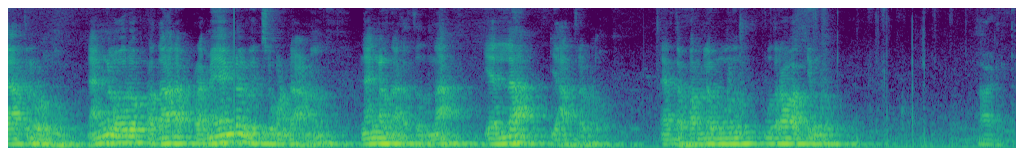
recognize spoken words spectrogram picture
യാത്രകളൊന്നും. ഞങ്ങൾ ഓരോ പ്രധാന പ്രമേയങ്ങൾ വെച്ചുകൊണ്ടാണ് ഞങ്ങൾ നടത്തുന്ന എല്ലാ യാത്രകളും. നേരത്തെ പറഞ്ഞ മൂന്ന് മുദ്രാവാക്യങ്ങളും. അടുത്ത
